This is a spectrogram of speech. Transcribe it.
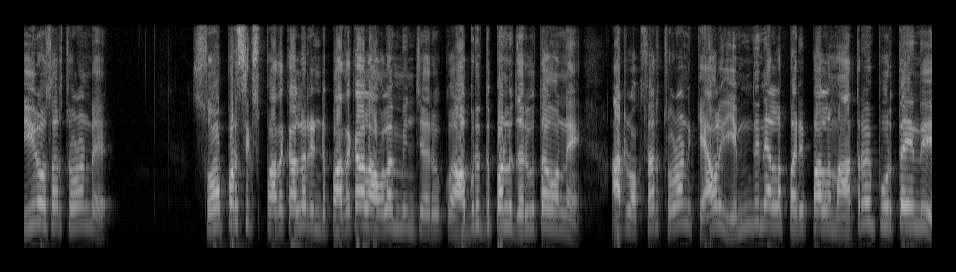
తీరు ఒకసారి చూడండి. సూపర్ సిక్స్ పథకాల్లో రెండు పథకాలు అవలంబించారు. అభివృద్ధి పనులు జరుగుతూ ఉన్నాయి. అట్లా ఒకసారి చూడండి కేవలం ఎనిమిది నెలల పరిపాలన మాత్రమే పూర్తయింది.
